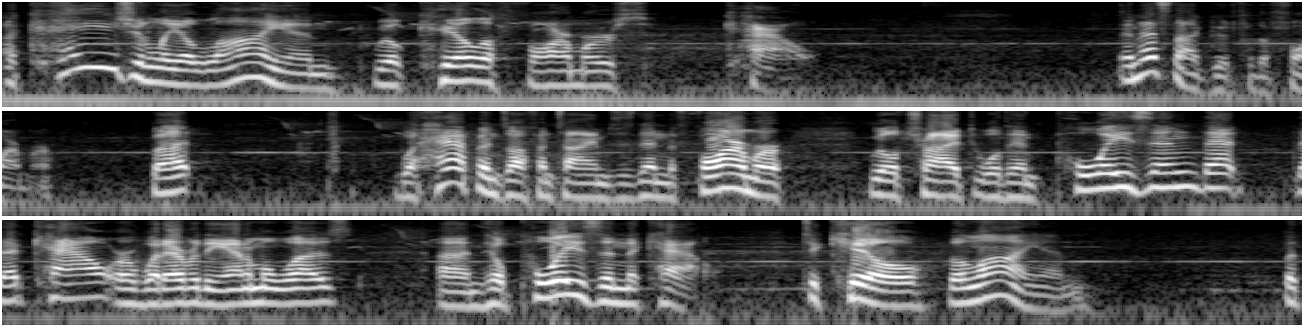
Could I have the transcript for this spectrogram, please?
occasionally a lion will kill a farmer's cow. And that's not good for the farmer. But what happens oftentimes is then the farmer will try to, will then poison that, that cow or whatever the animal was. And he'll poison the cow to kill the lion. But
